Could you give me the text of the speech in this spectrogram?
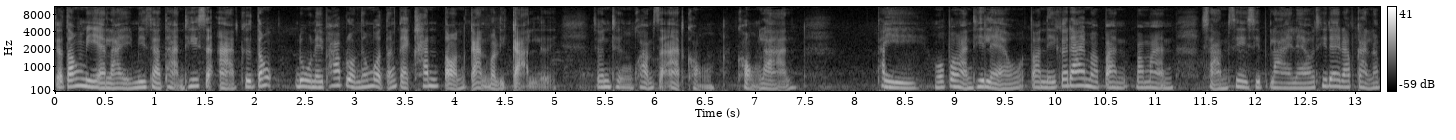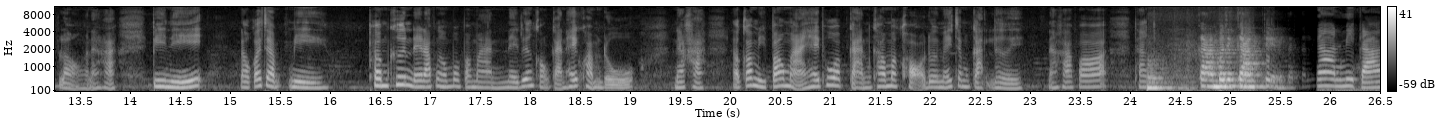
จะต้องมีอะไร มีสถานที่สะอาด คือต้องดูในภาพรวมทั้งหมดตั้งแต่ขั้นตอนการบริการเลย จนถึงความสะอาดของของร้านปีงบประมาณที่แล้ว ตอนนี้ก็ได้มาประประมาณ 3-40รายแล้วที่ได้รับการรับรองนะคะ ปีนี้เราก็จะมี เพิ่มขึ้นได้รับงบประมาณในเรื่องของการให้ความรู้นะคะแล้วก็มีเป้าหมายให้ผู้ประกอบการเข้ามาขอโดยไม่จำกัดเลยนะคะ เพราะทางการบริการเปลี่ยนแต่งานมีการ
